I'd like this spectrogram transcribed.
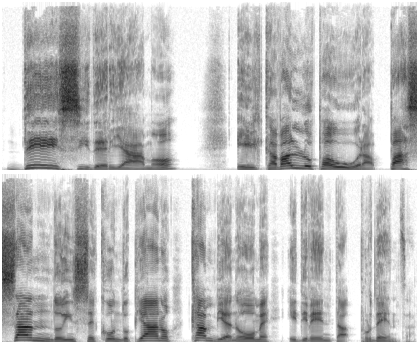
desideriamo e il cavallo paura, passando in secondo piano, cambia nome e diventa prudenza.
